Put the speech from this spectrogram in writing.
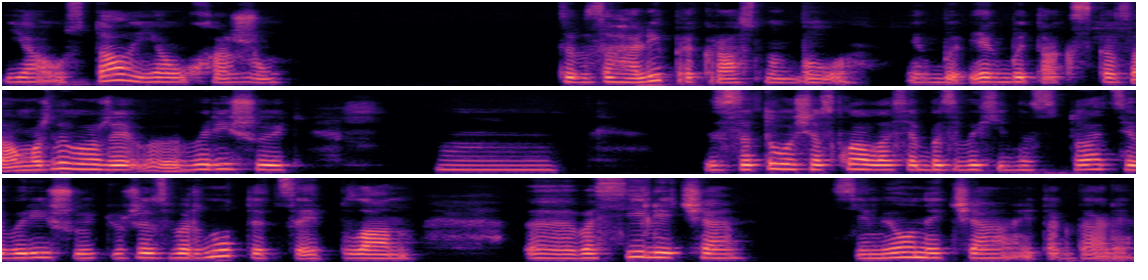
я устав, я ухожу. Це взагалі прекрасно було, якби, якби так сказав. Можливо, вже вирішують, з-за того, що склалася безвихідна ситуація, вирішують вже звернути цей план е, Сімьонича і так далі.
